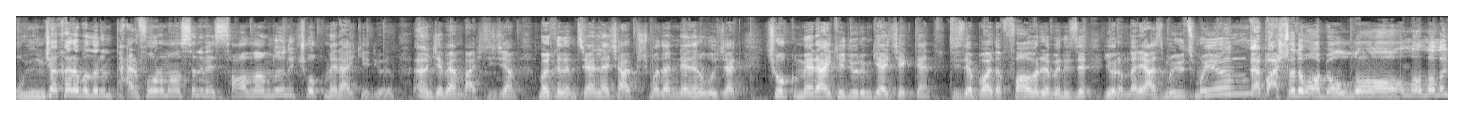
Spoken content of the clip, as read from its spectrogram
oyuncak arabaların performansını ve sağlamlığını çok merak ediyorum. Önce ben başlayacağım. Bakalım trenle çarpışmadan neler olacak. Çok merak ediyorum gerçekten. Siz de bu arada favori arabanızı yorumlara yazmayı unutmayın. Ve başladım abi. Allah Allah Allah Allah.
